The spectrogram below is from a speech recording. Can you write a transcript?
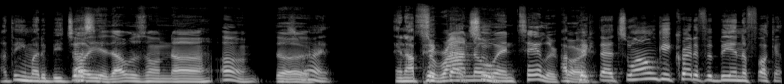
I think he might have beat Jesse. Oh yeah, that was on uh oh the right. And I picked that Serrano too. and Taylor I picked that too. I don't get credit for being the fucking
